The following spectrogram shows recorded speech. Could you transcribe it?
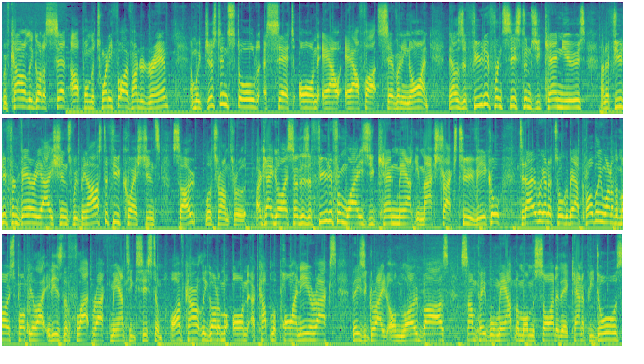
We've currently got a set up on the 2500 Ram and we've just installed a set on our Alpha 79. Now there's a few different systems you can use and a few different variations. We've been asked a few questions, so let's run through it. Okay guys, so there's a few different ways you can mount your Maxtrax to your vehicle. Today we're gonna talk about probably one of the most popular, it is the flat rack mounting system. I've currently got them on a couple of Pioneer racks. These are great on load bars. Some people mount them on the side of their canopy doors.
